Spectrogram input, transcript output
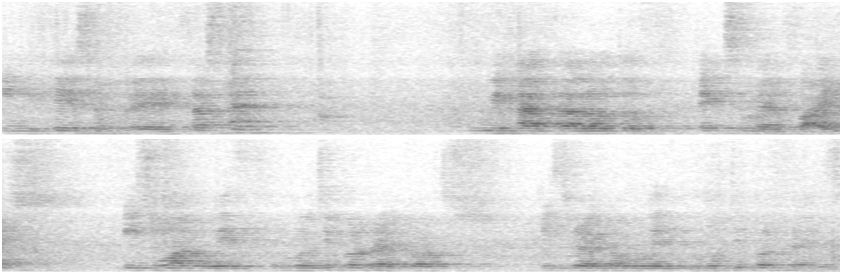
in, the case of uh, TUSTEP, we had a lot of XML files, each one with multiple records, each record with multiple fields,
